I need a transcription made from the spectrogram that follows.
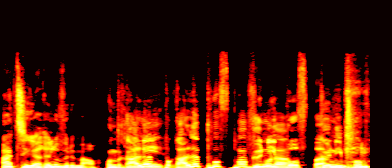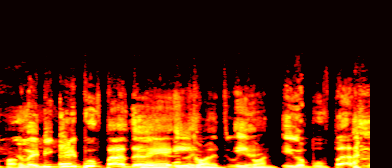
Ah, Zigarillo würde mir auch. Und Ralle, Günni- Ralle Puffpuff? Günni oder? Puffpuff. Günni Puffpuff. Aber ich bin Günni Puffpaff. da. Nee, Ja, Egon, ja. Egon. Egon Puffpaff.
